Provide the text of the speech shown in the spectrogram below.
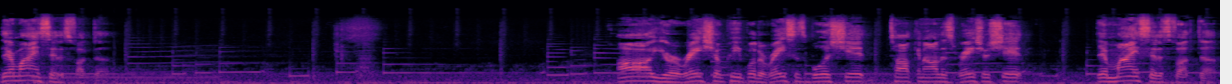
Their mindset is fucked up. All your racial people, the racist bullshit, talking all this racial shit, their mindset is fucked up.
